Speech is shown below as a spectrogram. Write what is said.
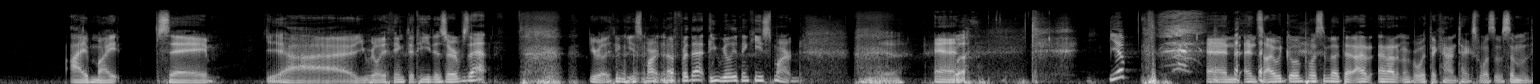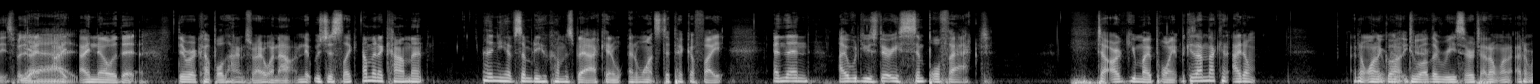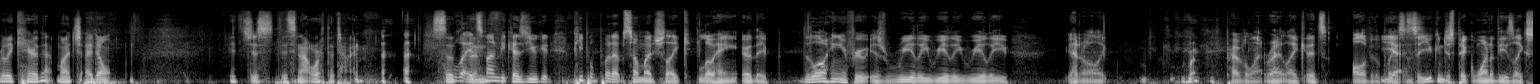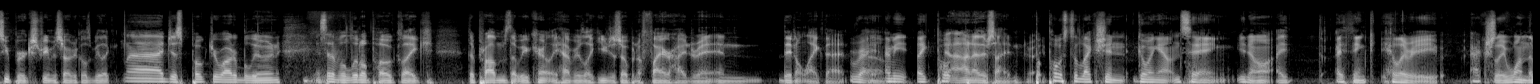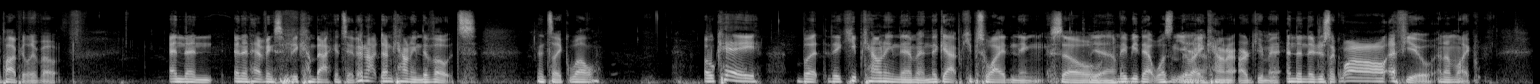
I might say, yeah, you really think that he deserves that? you really think he's smart enough for that? You really think he's smart? Yeah. And Well, yep. and and so I would go and post something like that. I, and I don't remember what the context was of some of these, but Yeah. I, I, I know that there were a couple of times where I went out and it was just like I'm going to comment, and then you have somebody who comes back and, and wants to pick a fight, and then I would use very simple fact to argue my point because I'm not going. to I don't. I don't want to go out really and do care. all the research. I don't want. I don't really care that much. I don't. It's just. It's not worth the time. So well, it's fun because you could people put up so much like low hanging or they the low hanging fruit is really really really I don't know like prevalent right like it's all over the place Yes. and so you can just pick one of these like super extremist articles and be like nah, I just poked your water balloon instead of a little poke like the problems that we currently have is like you just open a fire hydrant and they don't like that Right. Um, I mean, like po- on either side right? post election going out and saying, you know, I I think Hillary actually won the popular vote. And then and then having somebody come back and say they're not done counting the votes. And it's like, well, okay, but they keep counting them and the gap keeps widening. So Yeah. maybe that wasn't the Yeah. right counter argument. And then they're just like, "Well, f you." And I'm like,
